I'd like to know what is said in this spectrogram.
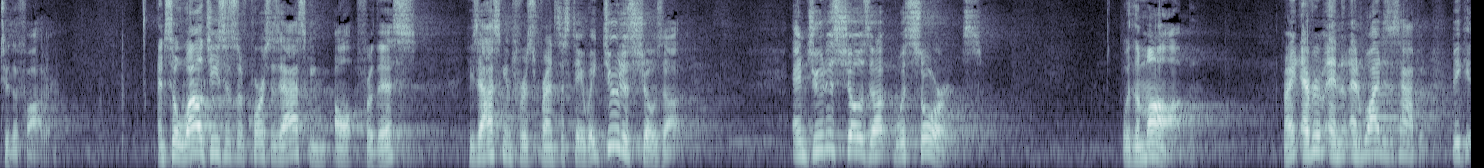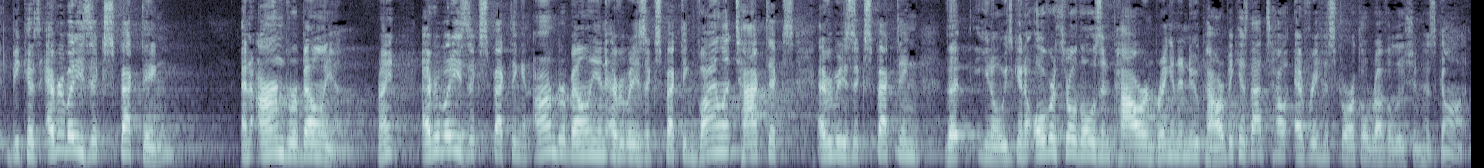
to the Father. And so, while Jesus, of course, is asking for this, he's asking for his friends to stay awake, Judas shows up. And Judas shows up with swords, with a mob. Right? Every, and, and why does this happen? Because everybody's expecting an armed rebellion right? Everybody's expecting an armed rebellion. Everybody's expecting violent tactics. Everybody's expecting that, you know, he's going to overthrow those in power and bring in a new power because that's how every historical revolution has gone.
